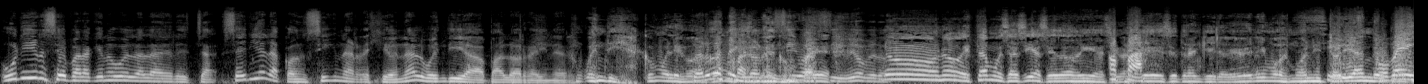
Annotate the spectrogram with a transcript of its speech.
unirse para que no vuelva a la derecha. ¿Sería la consigna regional? Buen día, Pablo Reiner. Buen día, ¿cómo les va? Perdone ¿Cómo que lo reciba así, ¿vio? Pero- No, no, estamos así hace dos días, Opa. Iván, quédese tranquilo, que venimos monitoreando Sí, el o 20,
